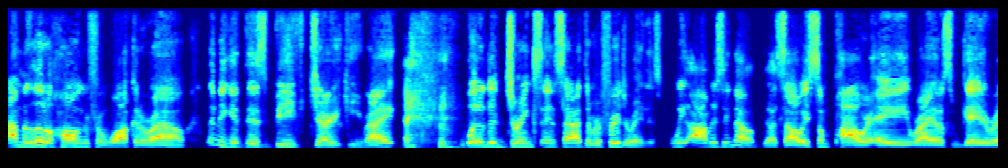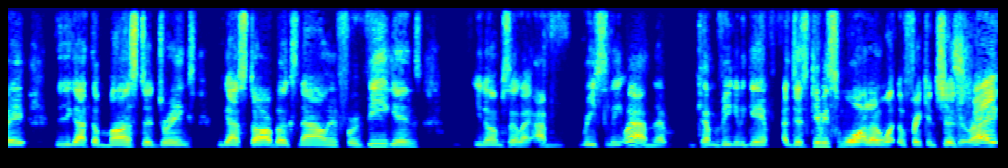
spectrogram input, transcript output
I'm a little hungry from walking around. Let me get this beef jerky, right? what are the drinks inside the refrigerators? We obviously know. It's always some Powerade, right, or some Gatorade. Then you got the monster drinks. You got Starbucks now. And for vegans, you know what I'm saying? Like, I'm recently, well, I'm never becoming vegan again. I just give me some water. I don't want no freaking sugar, right?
